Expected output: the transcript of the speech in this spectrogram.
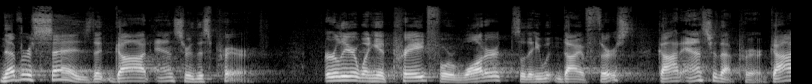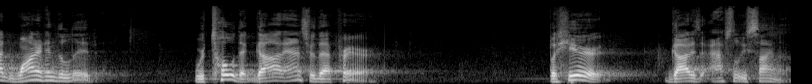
never says that God answered this prayer. Earlier, when he had prayed for water so that he wouldn't die of thirst, God answered that prayer. God wanted him to live. We're told that God answered that prayer. But here, God is absolutely silent.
